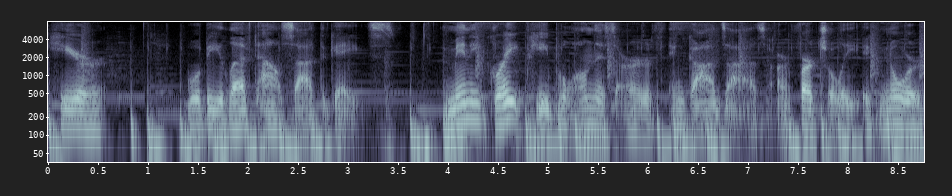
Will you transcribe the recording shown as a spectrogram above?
here will be left outside the gates. Many great people on this earth, in God's eyes, are virtually ignored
